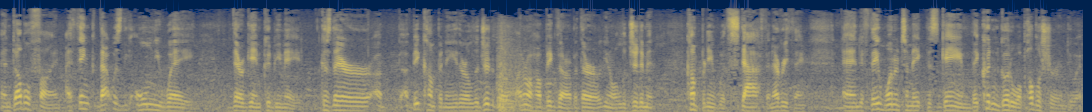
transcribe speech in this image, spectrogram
and Double Fine, I think that was the only way their game could be made because they're a, a big company. They're a legitimate. I don't know how big they are, but they're you know a legitimate company with staff and everything. And if they wanted to make this game, they couldn't go to a publisher and do it.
